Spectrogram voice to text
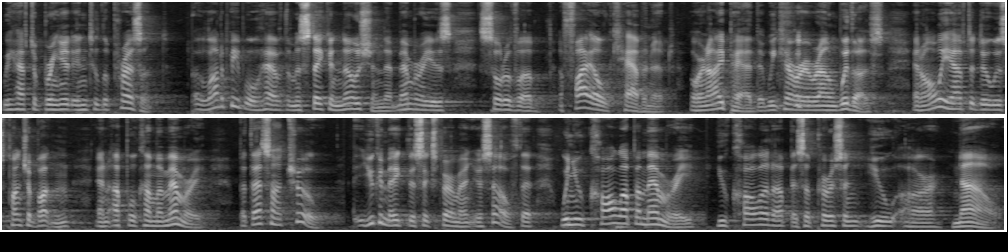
we have to bring it into the present. A lot of people have the mistaken notion that memory is sort of a, a file cabinet or an iPad that we carry around with us. And all we have to do is punch a button and up will come a memory. But that's not true. You can make this experiment yourself that when you call up a memory, you call it up as a person you are now.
